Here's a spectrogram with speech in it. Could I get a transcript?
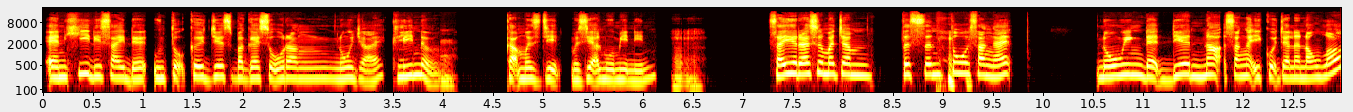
And he decided Untuk kerja sebagai seorang Noja eh Cleaner Hmm. Kat masjid Masjid Al-Mu'minin Mm-mm. saya rasa macam tersentuh sangat knowing that dia nak sangat ikut jalan Allah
